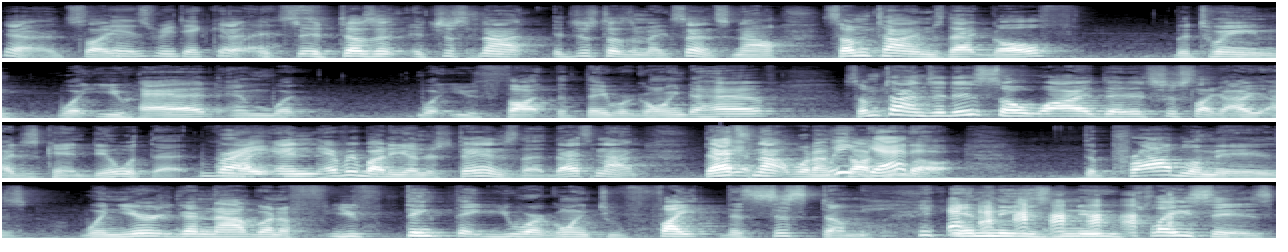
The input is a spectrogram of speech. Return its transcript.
Yeah, it's like is yeah, ridiculous. it's it doesn't it's just not it just doesn't make sense. Now, sometimes that gulf between what you had and what what you thought that they were going to have, sometimes it is so wide that it's just like I, I just can't deal with that. Right. And, I- and everybody understands that. That's not that's Yeah, not what I'm we talking get it. about. The problem is when you're gonna, now going to you think that you are going to fight the system in these new places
